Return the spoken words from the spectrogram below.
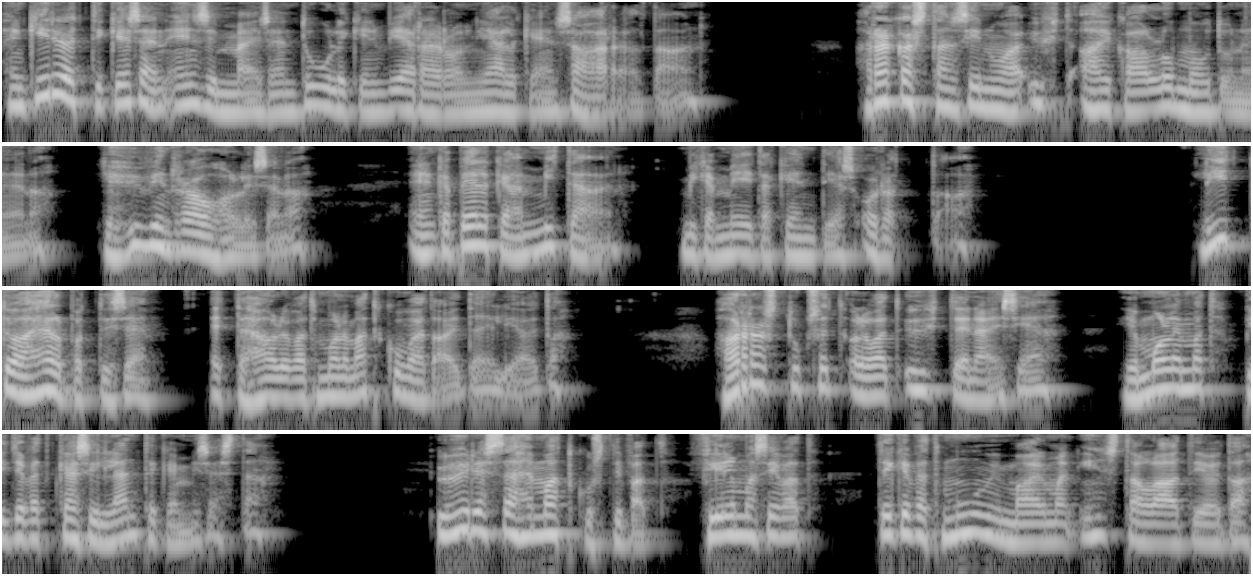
Hän kirjoitti kesän ensimmäisen tuulikin vierailun jälkeen saareltaan. Rakastan sinua yhtä aikaa lumoutuneena ja hyvin rauhallisena, enkä pelkää mitään, mikä meitä kenties odottaa. Liittoa helpotti se, että he olivat molemmat kuvataiteilijoita. Harrastukset olivat yhtenäisiä ja molemmat pitivät käsillään tekemisestä. Yhdessä he matkustivat, filmasivat tekevät muumimaailman installaatioita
